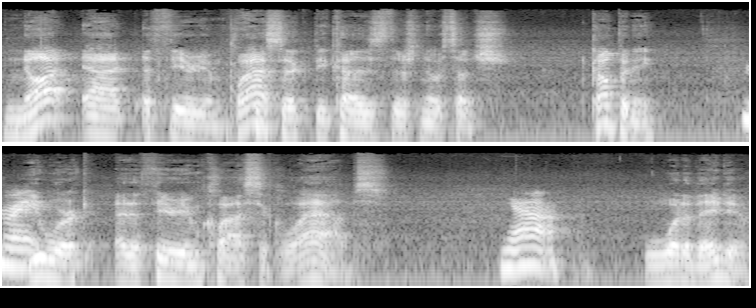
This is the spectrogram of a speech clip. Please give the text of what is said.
not at Ethereum Classic because there's no such company. right? You work at Ethereum Classic Labs. yeah. What do they do?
